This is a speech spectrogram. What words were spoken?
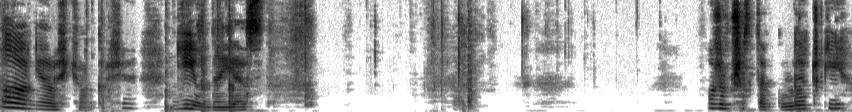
No, nie rozciąga się. Dziwny jest. Może przez te kuleczki.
